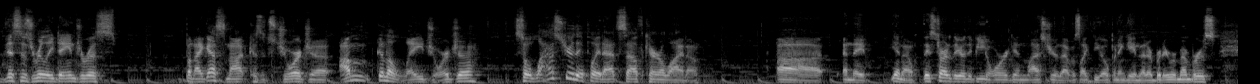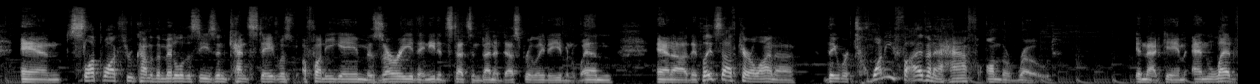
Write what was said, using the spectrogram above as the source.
this is really dangerous, but I guess not because it's Georgia. I'm going to lay Georgia. So last year they played at South Carolina. Uh, and they, you know, they started the year they beat Oregon last year. That was like the opening game that everybody remembers. And slept sleptwalk through kind of the middle of the season. Kent State was a funny game. Missouri, they needed Stetson Bennett desperately to even win. And uh, they played South Carolina. They were 25 and a half on the road. in that game and led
